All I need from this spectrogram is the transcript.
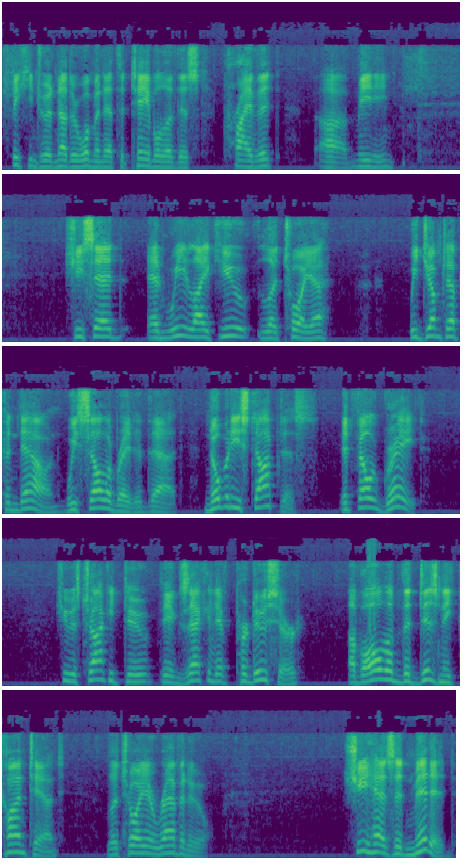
speaking to another woman at the table of this private uh, meeting. She said, and we, like you, Latoya, we jumped up and down. We celebrated that. Nobody stopped us. It felt great. She was talking to the executive producer of all of the Disney content, Latoya Raveneau. She has admitted,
